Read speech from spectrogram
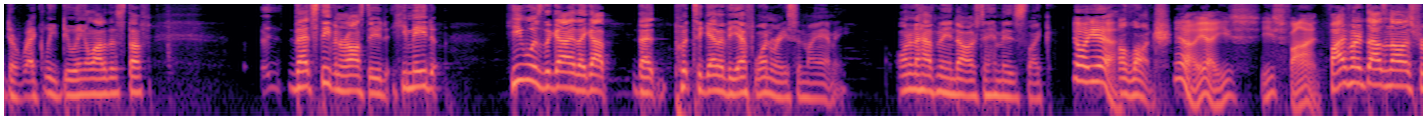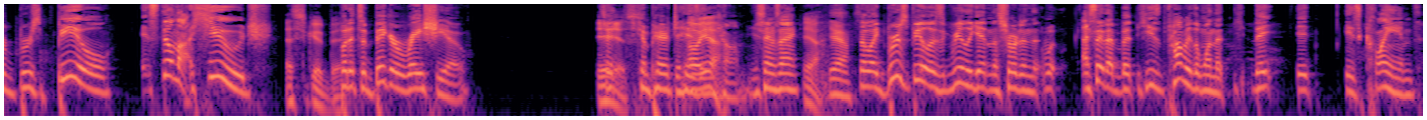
directly doing a lot of this stuff. That Stephen Ross dude, he made he was the guy that got that put together the F1 race in Miami. One and a half million dollars to him is like Oh yeah, a lunch. yeah, yeah. He's he's fine. Five hundred thousand dollars for Bruce Beal. It's still not huge, That's a good bit. but it's a bigger ratio it to- is. compared to his Oh, yeah. income. You see what I'm saying? yeah. Yeah. So like Bruce Beal is really getting the short end. I say that, but he's probably the one that they it is claimed.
